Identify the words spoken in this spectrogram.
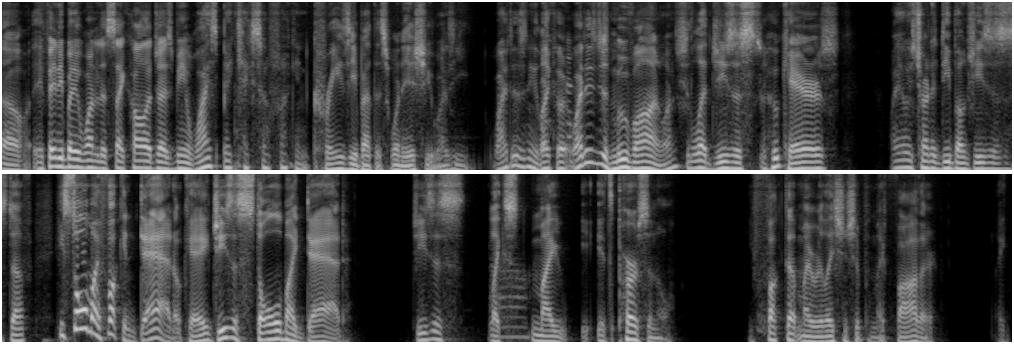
oh if anybody wanted to psychologize me why is big tech so fucking crazy about this one issue? Why is he why doesn't he like why does he just move on? Why don't you let jesus who cares? Why are you always trying to debunk jesus and stuff? He stole my fucking dad okay? Jesus stole my dad. Jesus like Wow. my it's personal. He fucked up my relationship with my father. Like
